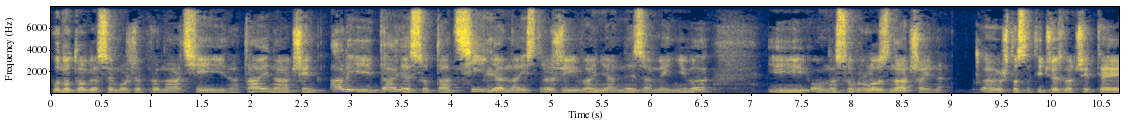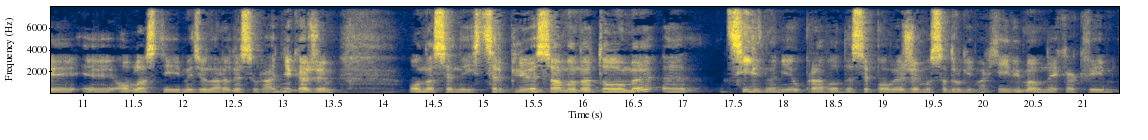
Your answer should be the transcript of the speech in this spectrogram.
Puno toga se može pronaći i na taj način, ali i dalje su ta ciljana istraživanja nezamenjiva i ona su vrlo značajna. Što se tiče znači te e, oblasti međunarodne suradnje, kažem, ona se ne iscrpljuje samo na tome, e, cilj nam je upravo da se povežemo sa drugim arhivima u nekakvim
